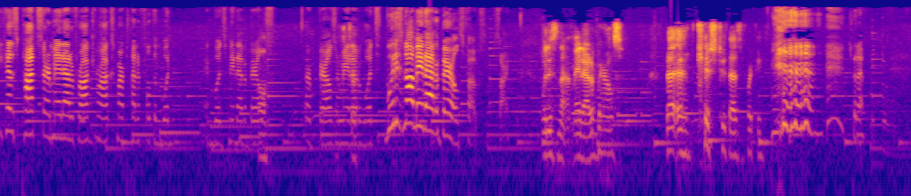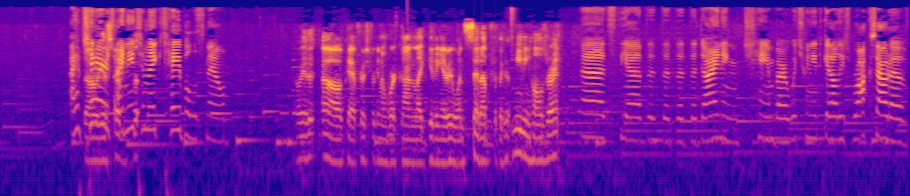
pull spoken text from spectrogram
Because pots are made out of rock and rock's more plentiful than wood. And wood's made out of barrels. Oh. Or barrels are made True. out of wood. Wood is not made out of barrels, folks. Sorry. Wood is not made out of barrels. That uh, Kish 2014. Shut up. I have So chairs. guess I need to make tables now. Oh, okay. First, we're gonna work on like getting everyone set up for the meeting halls, right? Uh, it's the, uh, the, the, the, the dining chamber, which we need to get all these rocks out of.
